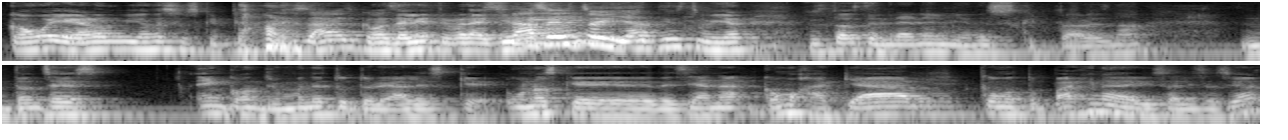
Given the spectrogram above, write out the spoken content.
cómo llegar a un millón de suscriptores, ¿sabes? Como si alguien te fuera a decir, haz esto y ya tienes tu millón, pues todos tendrían el millón de suscriptores, ¿no? Entonces encontré un buen de tutoriales que, unos que decían ah, cómo hackear como tu página de visualización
